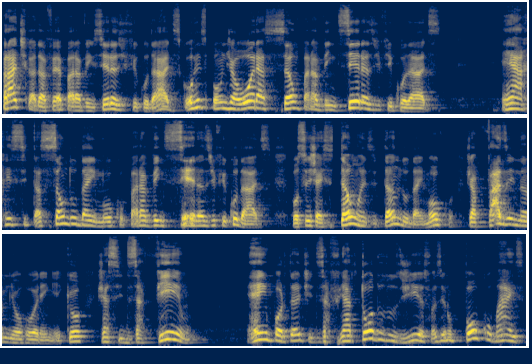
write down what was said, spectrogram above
Prática da fé para vencer as dificuldades corresponde à oração para vencer as dificuldades. É a recitação do Daimoku para vencer as dificuldades. Vocês já estão recitando o Daimoku? Já fazem Nam-myoho Renge-kyo? Já se desafiam? É importante desafiar todos os dias, fazer um pouco mais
